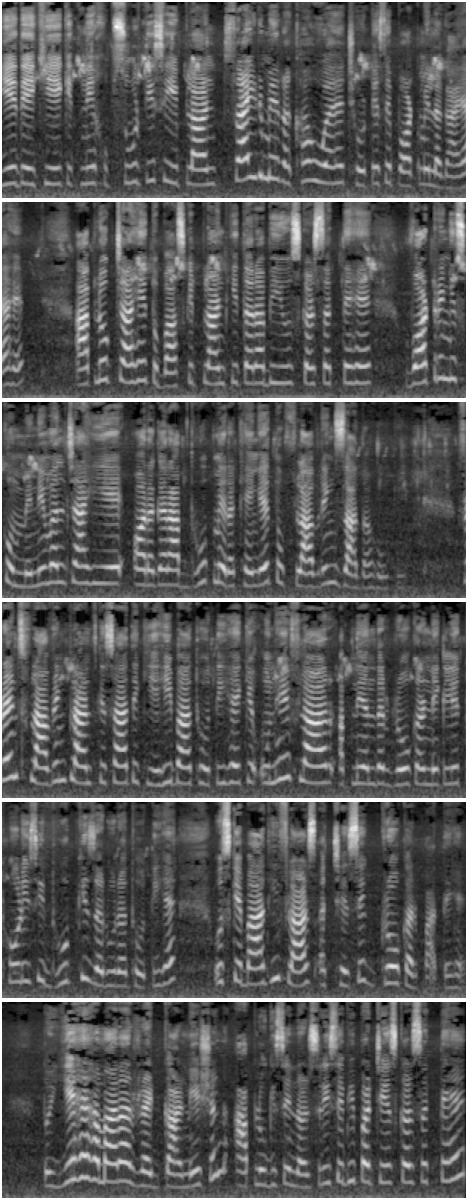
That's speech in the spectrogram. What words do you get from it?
ये देखिए कितनी खूबसूरती से ये प्लांट साइड में रखा हुआ है, छोटे से पॉट में लगाया है। आप लोग चाहें तो बास्केट प्लांट की तरह भी यूज़ कर सकते हैं। वाटरिंग इसको मिनिमल चाहिए और अगर आप धूप में रखेंगे तो फ्लावरिंग ज़्यादा होगी। फ्रेंड्स फ्लावरिंग प्लांट्स के साथ एक यही बात होती है कि उन्हें फ्लावर अपने अंदर ग्रो करने के लिए थोड़ी सी धूप की ज़रूरत होती है। उसके बाद ही फ्लावर्स अच्छे से ग्रो कर पाते हैं। तो ये है हमारा रेड कार्नेशन आप लोग इसे नर्सरी से भी परचेज कर सकते हैं।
